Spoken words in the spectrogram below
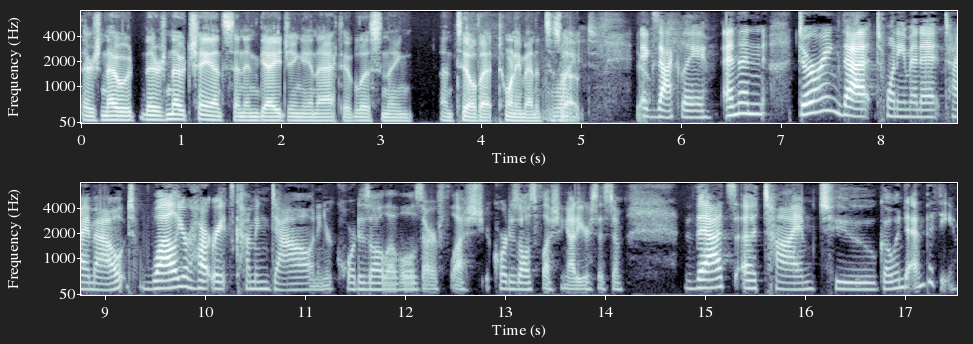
There's no there's no chance in engaging in active listening until that 20 minutes is up. Yeah. Exactly. And then during that 20 minute timeout, while your heart rate's coming down and your cortisol levels are flushed, your cortisol is flushing out of your system, that's a time to go into empathy.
